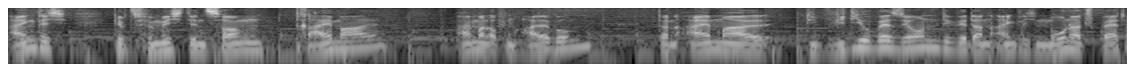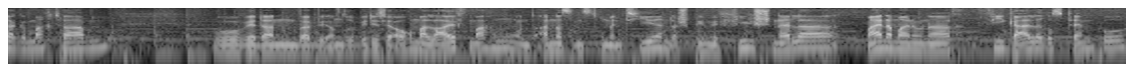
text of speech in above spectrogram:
Eigentlich gibt es für mich den Song dreimal. Einmal auf dem Album, dann einmal die Videoversion, die wir dann eigentlich einen Monat später gemacht haben, wo wir dann, weil wir unsere Videos ja auch immer live machen und anders instrumentieren, da spielen wir viel schneller, meiner Meinung nach viel geileres Tempo.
